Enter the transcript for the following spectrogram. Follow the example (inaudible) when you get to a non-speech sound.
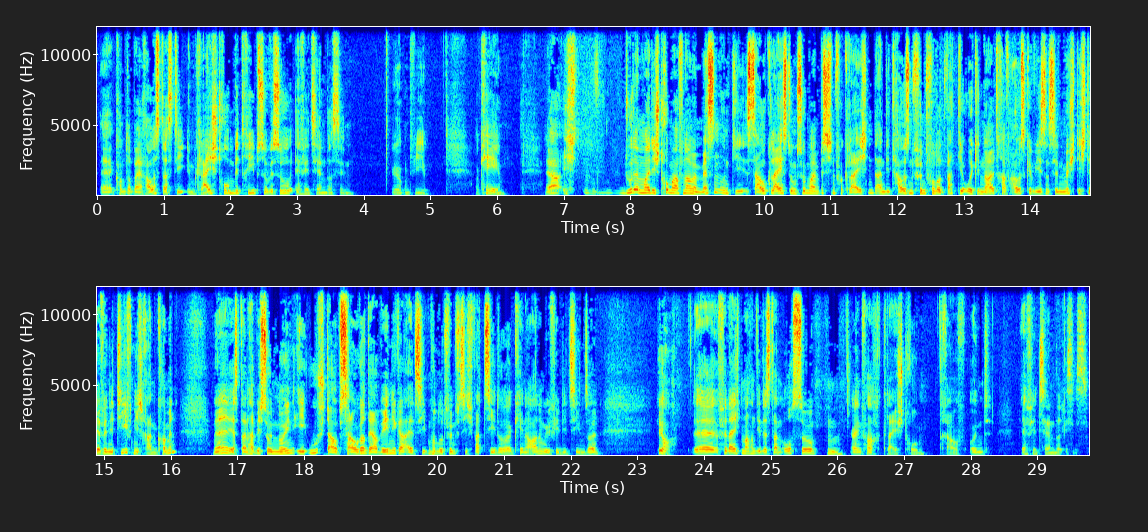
äh, kommt dabei raus, dass die im Gleichstrombetrieb sowieso effizienter sind. Irgendwie. Okay, ja, ich tue dann mal die Stromaufnahme messen und die Saugleistung so mal ein bisschen vergleichen. An die 1500 Watt, die original drauf ausgewiesen sind, möchte ich definitiv nicht rankommen. Ne, jetzt, dann habe ich so einen neuen EU-Staubsauger, der weniger als 750 Watt zieht oder keine Ahnung, wie viel die ziehen sollen. Ja, äh, vielleicht machen die das dann auch so. Hm, einfach Gleichstrom drauf und effizienter ist es.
